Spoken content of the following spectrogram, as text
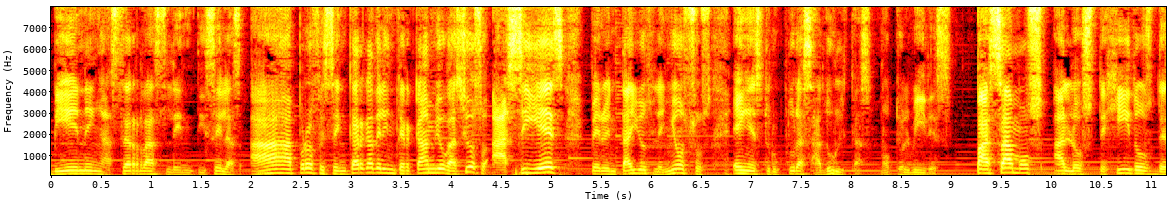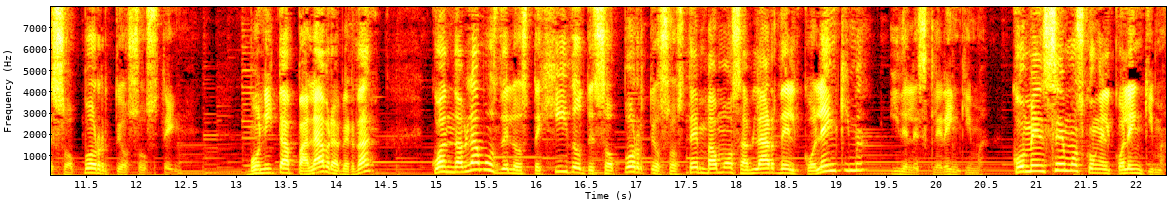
vienen a ser las lenticelas. Ah, profe, se encarga del intercambio gaseoso. Así es, pero en tallos leñosos, en estructuras adultas, no te olvides. Pasamos a los tejidos de soporte o sostén. Bonita palabra, ¿verdad? Cuando hablamos de los tejidos de soporte o sostén vamos a hablar del colénquima y del esclerénquima. Comencemos con el colénquima.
